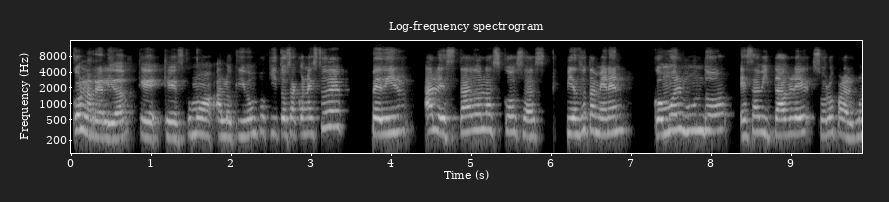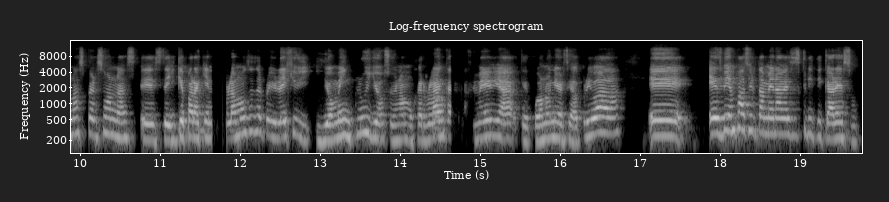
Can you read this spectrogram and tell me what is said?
con la realidad, que, que es como a lo que iba un poquito. O sea, con esto de pedir al Estado las cosas, pienso también en cómo el mundo es habitable solo para algunas personas este, y que para quienes hablamos desde el privilegio, y, yo me incluyo, soy una mujer blanca, media, que fue a una universidad privada, eh, es bien fácil también a veces criticar eso.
